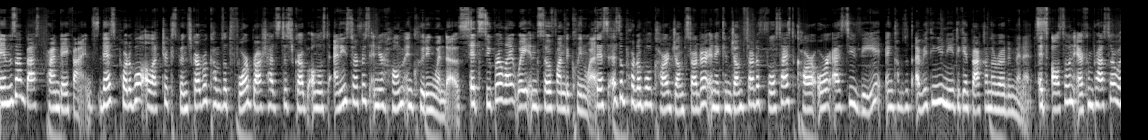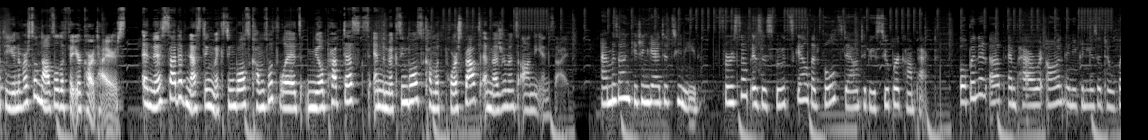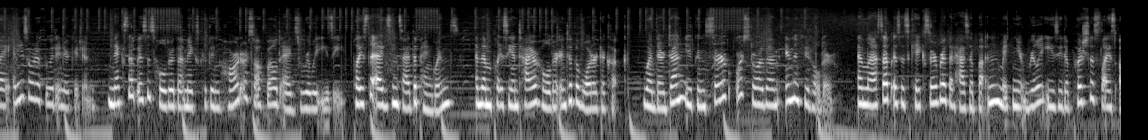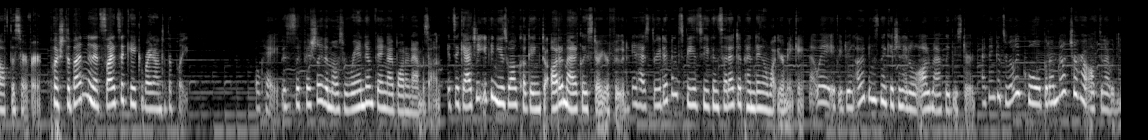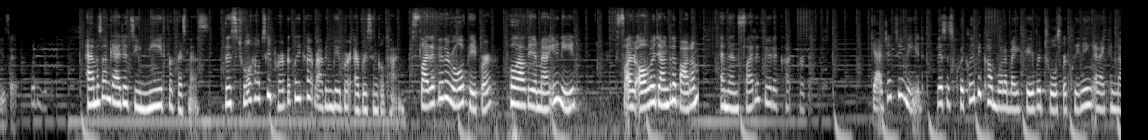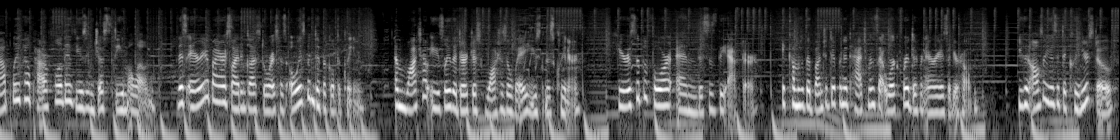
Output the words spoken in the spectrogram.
Amazon Best Prime Day Finds. This portable electric spin scrubber comes with four brush heads to scrub almost any surface in your home, including windows. It's super lightweight and so fun to clean with. This is a portable car jump starter and it can jumpstart a full-sized car or SUV and comes with everything you need to get back on the road in minutes. It's also an air compressor with a universal nozzle to fit your car tires. And this set of nesting mixing bowls comes with lids, meal prep discs, and the mixing bowls come with pour spouts and measurements on the inside. Amazon kitchen gadgets you need. First up is this food scale that folds down to be super compact. Open it up and power it on and you can use it to weigh any sort of food in your kitchen. Next up is this holder that makes cooking hard or soft boiled eggs really easy. Place the eggs inside the penguins and then place the entire holder into the water to cook. When they're done, you can serve or store them in the cute holder. And last up is this cake server that has a button making it really easy to push the slice off the server. Push the button and it slides the cake right onto the plate. Okay, this is officially the most random thing I bought on Amazon. It's a gadget you can use while cooking to automatically stir your food. It has three different speeds so you can set it depending on what you're making. That way, if you're doing other things in the kitchen, it'll automatically be stirred. I think it's really cool, but I'm not sure how often I would use it. What do you think? Amazon gadgets you need for Christmas. This tool helps you perfectly cut wrapping paper every single time. Slide it through the roll of paper, pull out the amount you need, slide it all the way down to the bottom, and then slide it through to cut perfectly. Gadgets you need. This has quickly become one of my favorite tools for cleaning and I cannot believe how powerful it is using just steam alone. This area by our sliding glass doors has always been difficult to clean. And watch how easily the dirt just washes away using this cleaner. Here is the before and this is the after. It comes with a bunch of different attachments that work for different areas of your home. You can also use it to clean your stove,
